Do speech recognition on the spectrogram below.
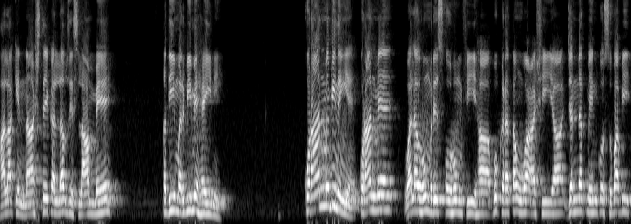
حالانکہ ناشتے کا لفظ اسلام میں قدیم عربی میں ہے ہی نہیں قرآن میں بھی نہیں ہے قرآن میں ولا ہم رسکو فی ہا بکر آشیا جنت میں ان کو صبح بھی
